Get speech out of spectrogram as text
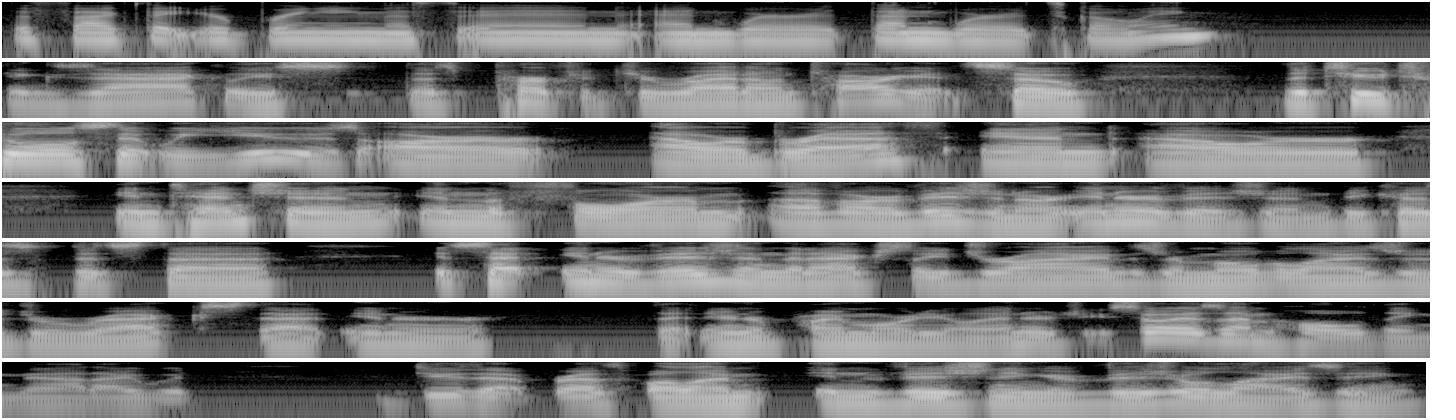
the fact that you're bringing this in and where then where it's going. Exactly. That's perfect. You're right on target. So, the two tools that we use are our breath and our intention in the form of our vision, our inner vision, because it's the it's that inner vision that actually drives or mobilizes or directs that inner that inner primordial energy. So as I'm holding that, I would do that breath while I'm envisioning or visualizing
